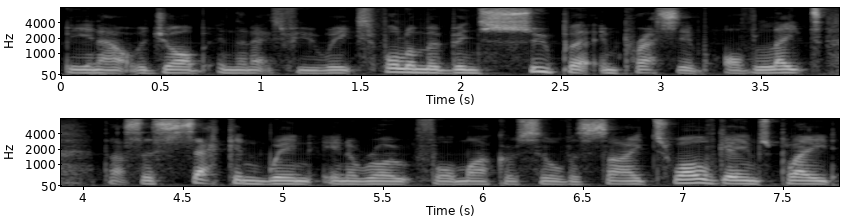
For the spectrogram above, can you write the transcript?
being out of a job in the next few weeks. Fulham have been super impressive of late. That's the second win in a row for Marco Silva's side. 12 games played,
